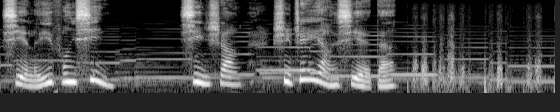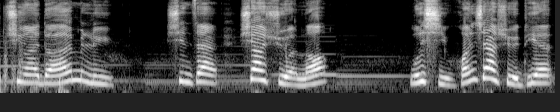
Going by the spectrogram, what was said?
写了一封信。信上是这样写的。亲爱的艾米丽，现在下雪了，我喜欢下雪天，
